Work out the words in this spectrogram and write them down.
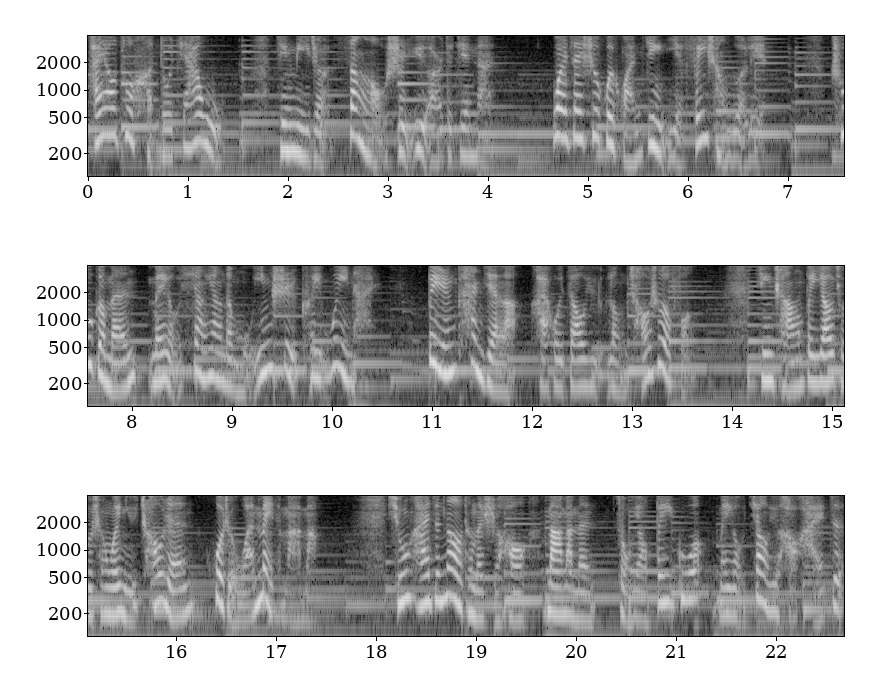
还要做很多家务，经历着丧偶式育儿的艰难。外在社会环境也非常恶劣，出个门没有像样的母婴室可以喂奶，被人看见了还会遭遇冷嘲热讽，经常被要求成为女超人或者完美的妈妈。熊孩子闹腾的时候，妈妈们总要背锅，没有教育好孩子。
